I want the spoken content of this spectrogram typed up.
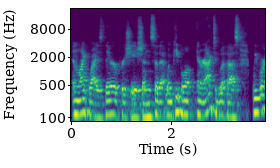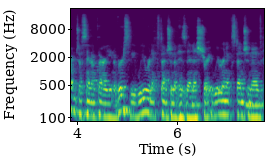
and likewise their appreciation so that when people interacted with us, we weren't just Santa Clara University, we were an extension of his ministry, we were an extension of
